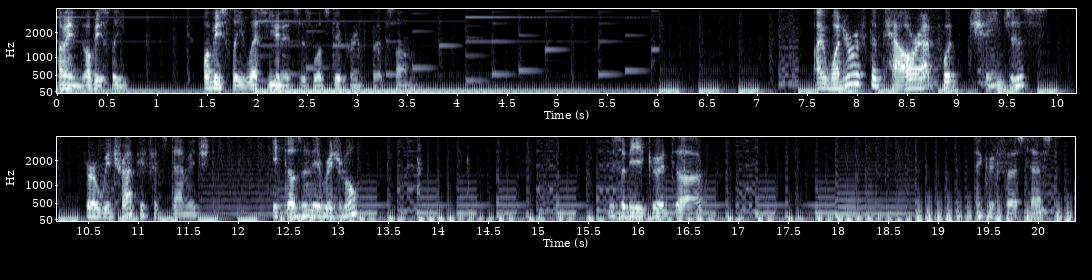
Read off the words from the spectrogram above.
I mean, obviously, obviously less units is what's different, but um. I wonder if the power output changes for a wind trap if it's damaged. It does in the original. This will be a good, uh, a good first test.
